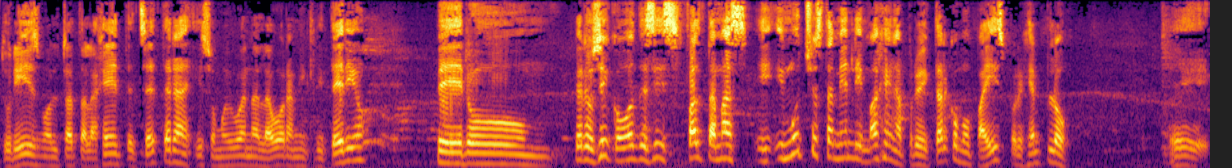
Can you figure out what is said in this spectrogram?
turismo, el trato a la gente, etcétera, hizo muy buena labor a mi criterio, pero, pero sí, como decís, falta más, y, y mucho es también la imagen a proyectar como país, por ejemplo, eh,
